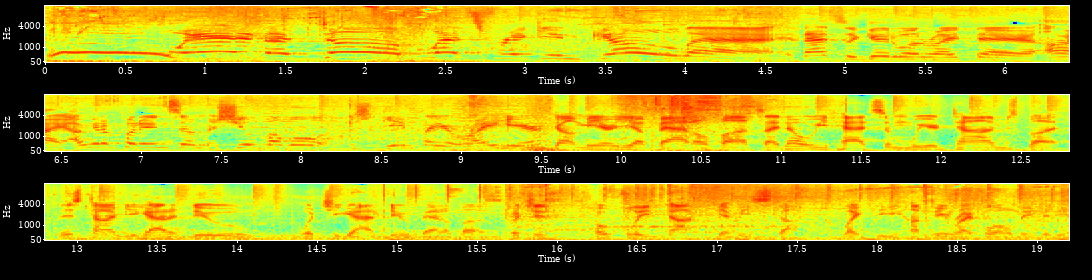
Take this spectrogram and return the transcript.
Woo! And the dub. Let's freaking go, lad. That's a good one right there. All right, I'm going to put in some shield bubble gameplay right here. Come here, you battle butts. I know we've had some weird times, but this time you got to do what you got to do, battle Bus, which is hopefully not get me stuck like the hunting rifle only video.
